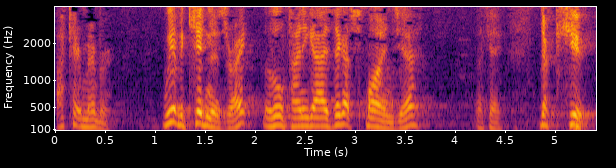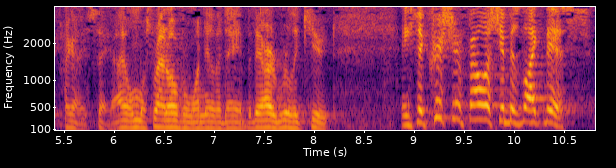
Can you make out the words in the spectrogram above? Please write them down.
I can't remember. We have echidnas, right? The little tiny guys. They got spines, yeah? Okay. They're cute, I gotta say. I almost ran over one the other day, but they are really cute. And he said, Christian fellowship is like this.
